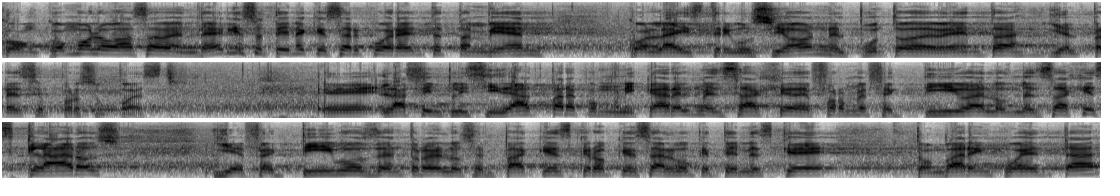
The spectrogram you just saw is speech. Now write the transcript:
con cómo lo vas a vender y eso tiene que ser coherente también con la distribución, el punto de venta y el precio, por supuesto. Eh, la simplicidad para comunicar el mensaje de forma efectiva, los mensajes claros y efectivos dentro de los empaques, creo que es algo que tienes que tomar en cuenta,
